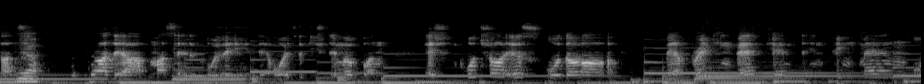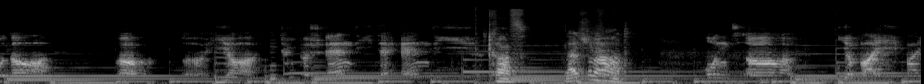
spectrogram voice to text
Hat. Ja. war der Marcel Collet, der heute die Stimme von Ashton Kutscher ist oder wer Breaking Bad kennt, den Pinkman oder äh, äh, hier typisch Andy, der Andy Krass. Das ist schon hart. und äh, hier bei, bei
